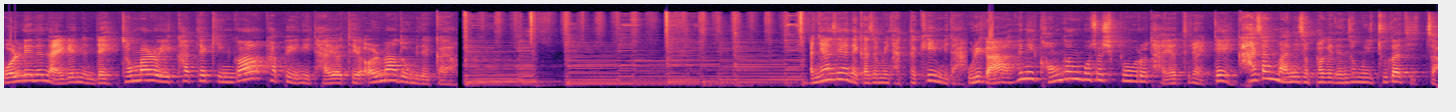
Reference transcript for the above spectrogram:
원리는 알겠는데 정말로 이 카테킨과 카페인이 다이어트에 얼마나 도움이 될까요? 안녕하세요. 내과점의 닥터케입니다. 우리가 흔히 건강보조식품으로 다이어트를 할 때 가장 많이 접하게 되는 성분이 두 가지 있죠.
